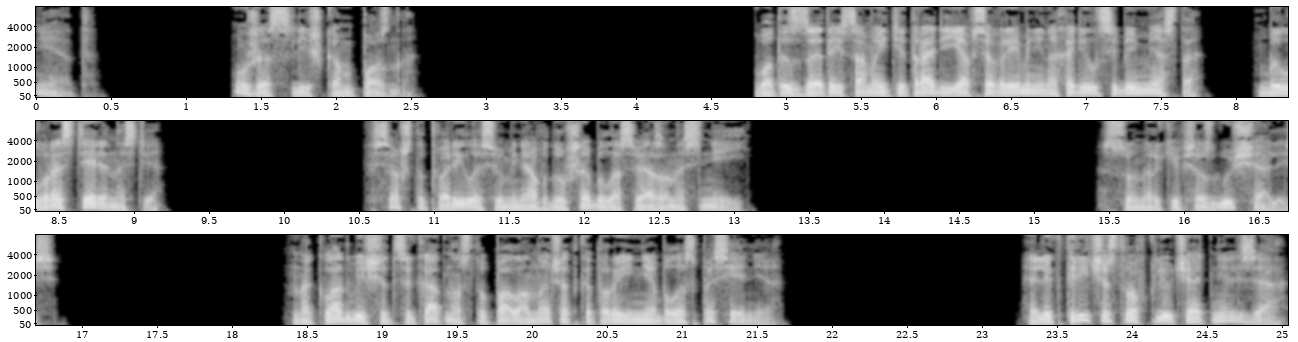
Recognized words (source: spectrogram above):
Нет, уже слишком поздно. Вот из-за этой самой тетради я все время не находил себе места, был в растерянности. Все, что творилось у меня в душе, было связано с ней. Сумерки все сгущались. На кладбище цикад наступала ночь, от которой не было спасения. Электричество включать нельзя.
